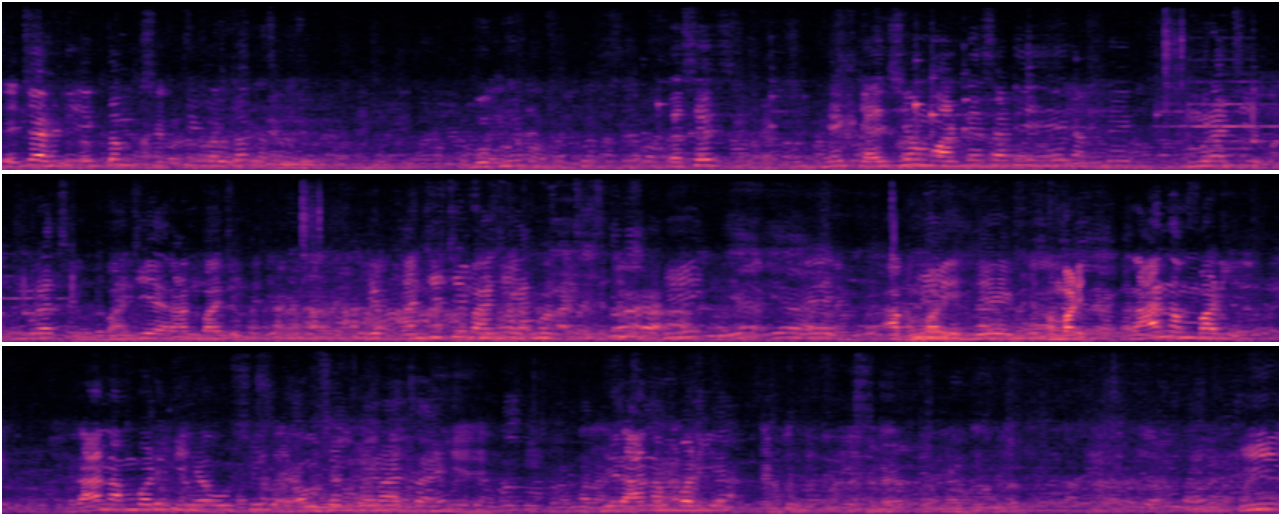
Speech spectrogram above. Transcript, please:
याच्यासाठी एकदम शक्तिवर्धक तसेच हे कॅल्शियम वाढण्यासाठी हे आपले उमराची उमराची भाजी आहे रानभाजी. हे भांजीची भाजी आहे. ही आपली हे अंबाडी. रान अंबाडी आहे. रान अंबाडी ही हे औषध औषध गुणाचं आहे. ही रान अंबाडी आहे. ही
